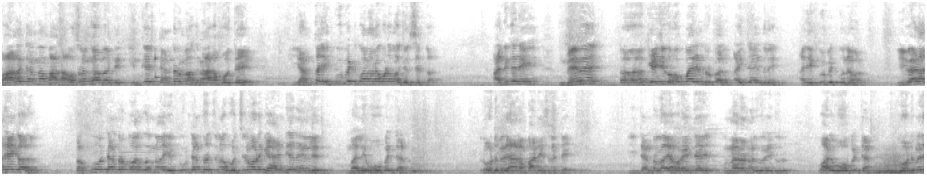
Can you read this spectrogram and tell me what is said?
వాళ్ళకన్నా మాకు అవసరం కాబట్టి ఇన్కేస్ టెండర్ మాకు రాకపోతే ఎంత ఎక్కువ పెట్టుకోవాలో కూడా మాకు తెలిసేది కాదు. అందుకని మేమే కేజీకి రూపాయి రెండు రూపాయలు. అయితే అయిందిలే అని ఎక్కువ పెట్టుకునేవాడు ఈవేళ అదేం కాదు. తక్కువ టెండర్ పాల్గొన్నా ఎక్కువ టెండర్ వచ్చినా వచ్చిన వాడు గ్యారంటీ అని ఏం లేదు. మళ్ళీ ఓపెన్ టెండర్ రోడ్డు మీద ఆగం పాటేసినట్టే. ఈ టెండర్లో ఎవరైతే ఉన్నారో నలుగురు ఐదుగురు వాళ్ళు ఓపెన్ టెండర్ రోడ్డు మీద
